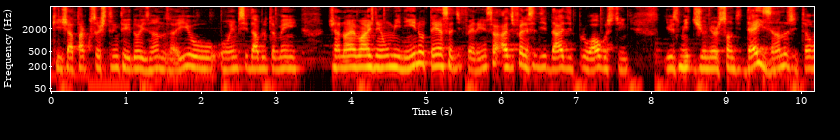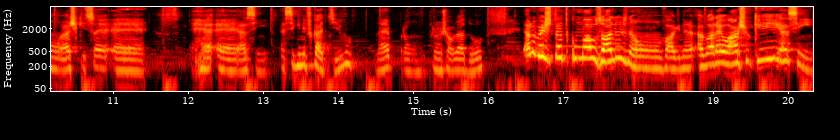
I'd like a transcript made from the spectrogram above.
que já está com seus 32 anos aí, o, o MCW também já não é mais nenhum menino, tem essa diferença. A diferença de idade para o Augustin e o Smith Jr. são de 10 anos, então eu acho que isso é, é, é, é assim, é significativo né, para um, um jogador. Eu não vejo tanto com maus olhos, não, Wagner. Agora eu acho que assim,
